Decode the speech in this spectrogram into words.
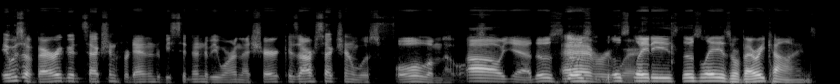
it was a very good section for Dano to be sitting in to be wearing that shirt because our section was full of milfs. oh yeah those those, those ladies those ladies were very kind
